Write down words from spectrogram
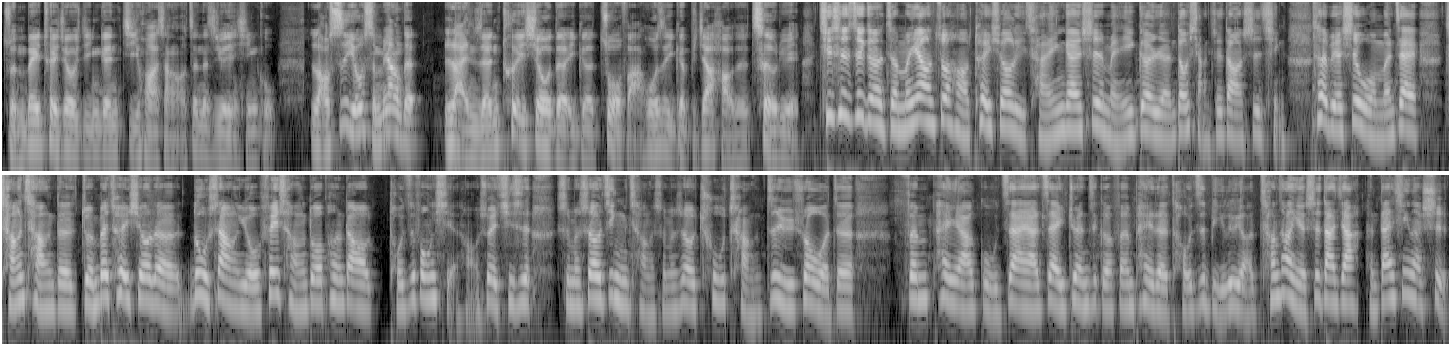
准备退休金跟计划上哦，真的是有点辛苦。老师有什么样的？懒人退休的一个做法，或是一个比较好的策略。其实，这个怎么样做好退休理财，应该是每一个人都想知道的事情。特别是我们在长长的准备退休的路上，有非常多碰到投资风险哈。所以，其实什么时候进场，什么时候出场，至于说我的。分配啊，股债啊，债券这个分配的投资比率啊，常常也是大家很担心的事。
